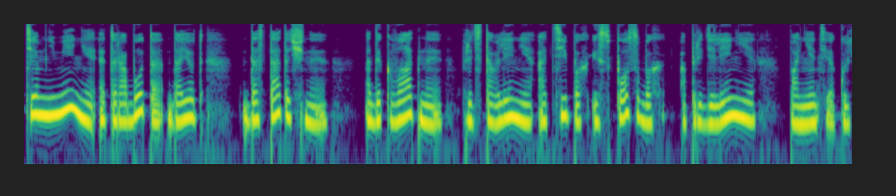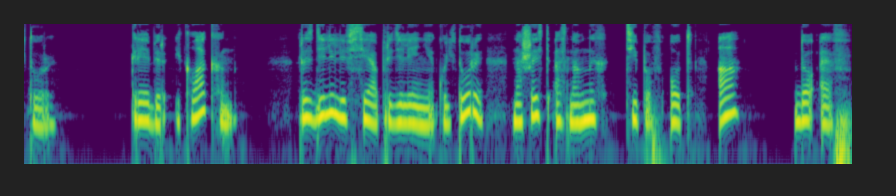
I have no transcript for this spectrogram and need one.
Тем не менее, эта работа дает достаточное, адекватное представление о типах и способах определения понятия культуры. Кребер и Клакхан разделили все определения культуры на шесть основных типов от А до F.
